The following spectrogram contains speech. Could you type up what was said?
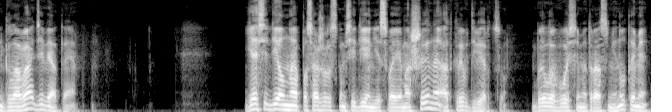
Глава девятая. Я сидел на пассажирском сиденье своей машины, открыв дверцу. Было восемь утра с минутами.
